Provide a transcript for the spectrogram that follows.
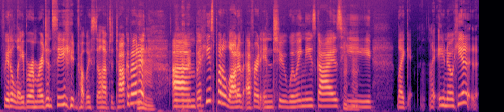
If we had a labor emergency, he'd probably still have to talk about it. Mm. Um, but he's put a lot of effort into wooing these guys. Mm-hmm. He like you know he had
